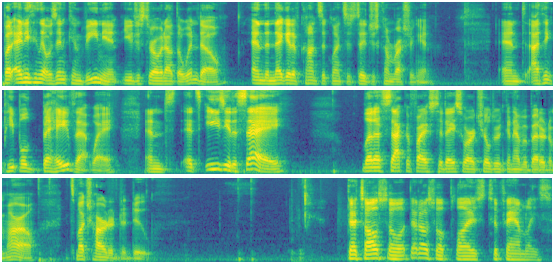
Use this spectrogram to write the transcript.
But anything that was inconvenient, you just throw it out the window and the negative consequences they just come rushing in. And I think people behave that way. And it's easy to say, let us sacrifice today so our children can have a better tomorrow. It's much harder to do. That's also that also applies to families,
